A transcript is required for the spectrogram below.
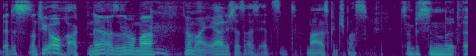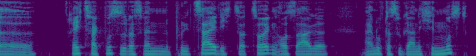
Das ist natürlich auch Akt, ne? Also sind wir mal, sind wir mal ehrlich, das ist alles ätzend. Mal alles kein Spaß. So ein bisschen äh, Rechtsfakt. Wusstest du, dass wenn eine Polizei dich zur Zeugenaussage einruft, dass du gar nicht hin musst?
